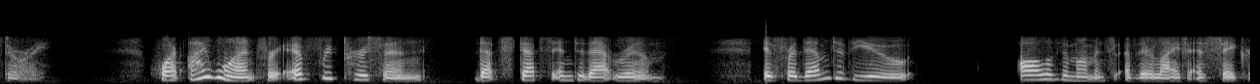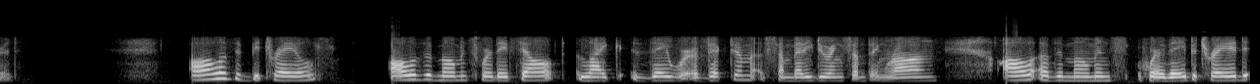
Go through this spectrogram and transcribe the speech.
story. What I want for every person that steps into that room is for them to view all of the moments of their life as sacred. All of the betrayals, all of the moments where they felt like they were a victim of somebody doing something wrong, all of the moments where they betrayed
